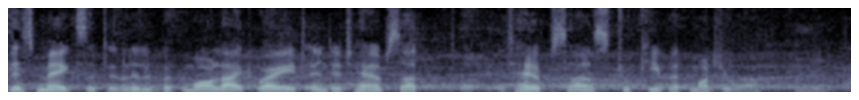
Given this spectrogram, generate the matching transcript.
this makes it a little bit more lightweight and it helps us, it helps us to keep it modular. Mm -hmm.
